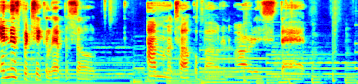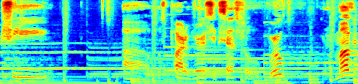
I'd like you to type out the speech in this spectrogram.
In this particular episode, I'm going to talk about an artist that she uh, was part of a very successful group, her mother,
